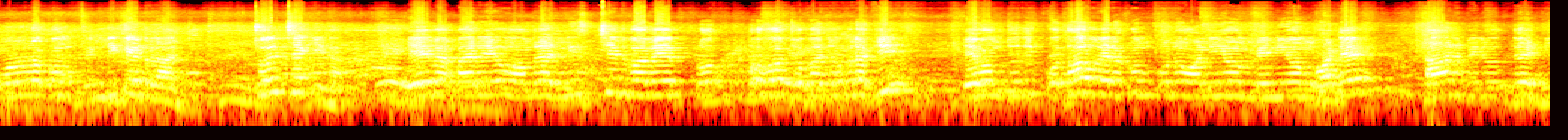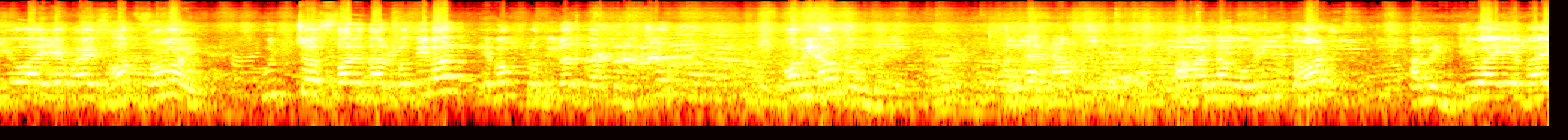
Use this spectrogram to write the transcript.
কোনো রকম সিন্ডিকেট রাজ চলছে কিনা? এ ব্যাপারেও আমরা নিশ্চিতভাবে প্রত্যহ যোগাযোগ রাখি এবং যদি কোথাও এরকম কোনো অনিয়ম বেনিয়ম ঘটে তার বিরুদ্ধে ডিওআইএফআই সব সময় উচ্চ স্তরে তার প্রতিবাদ এবং প্রতিরোধ কর্মসূচি অবিরাম করে থাকে। আপনার নাম? আমার নাম অভিজিৎ হর। আমি ডিওয়াইএফআই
